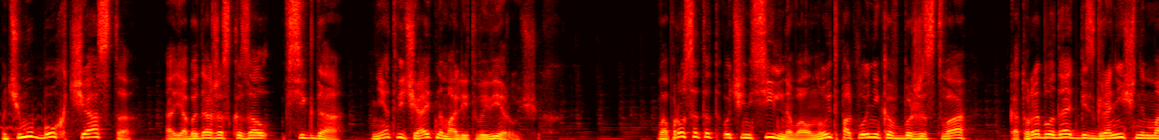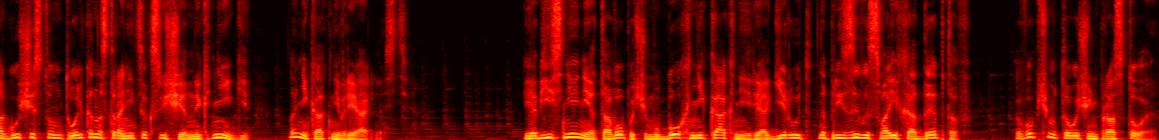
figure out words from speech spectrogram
Почему Бог часто, а я бы даже сказал всегда, не отвечает на молитвы верующих? Вопрос этот очень сильно волнует поклонников божества, который обладает безграничным могуществом только на страницах священной книги, но никак не в реальности. И объяснение того, почему Бог никак не реагирует на призывы своих адептов, в общем-то очень простое.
